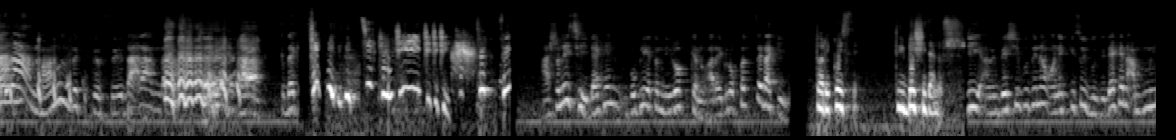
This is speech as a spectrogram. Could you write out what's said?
দাঁড়ান, মানুষ দেখতেছে দাঁড়ান দাঁড়ান, দাঁড়ান। তো দেখ আসলেই ছি দেখেন বুবলি এত নীরব কেন? আর এগুলো হচ্ছেটা কি? তরে কইছে তুই বেশি জানোস। জি আমি বেশি বুঝি না অনেক কিছুই বুঝি। দেখেন আমি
